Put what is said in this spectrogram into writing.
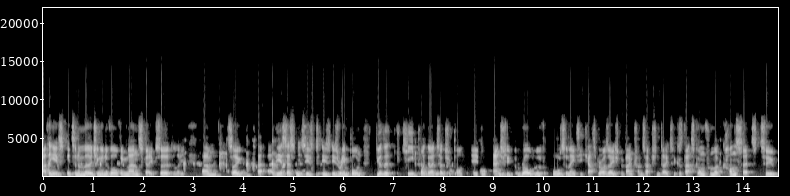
I think it's it's an emerging and evolving landscape certainly. Um, so uh, the assessments is, is is really important. The other key point that I touch upon is actually the role of automated categorization of bank transaction data because that's gone from a concept to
